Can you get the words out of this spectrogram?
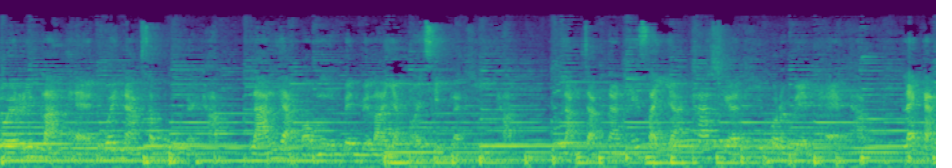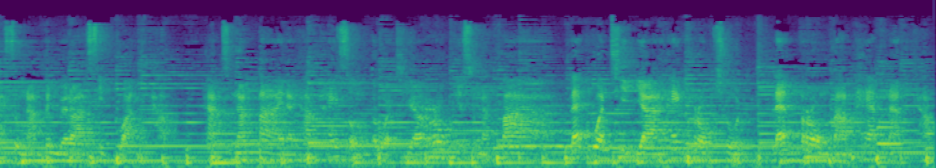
โดยรีบล้างแผลด้วยน้ำสบู่นะครับ ล้างอย่างเบามือเป็นเวลาอย่างน้อย 10 นาที ลังจากนั้นให้ใส่ยาฆ่าเชื้อที่บริเวณแผลครับ และกักสุนัขเป็นเวลา 10 วันครับ หากสุนัขตายนะครับ ให้ส่งตรวจเชื้อโรคพิษสุนัขบ้า และควรฉีดยาให้ครบชุด และตรงตามแพทย์นัดครับ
